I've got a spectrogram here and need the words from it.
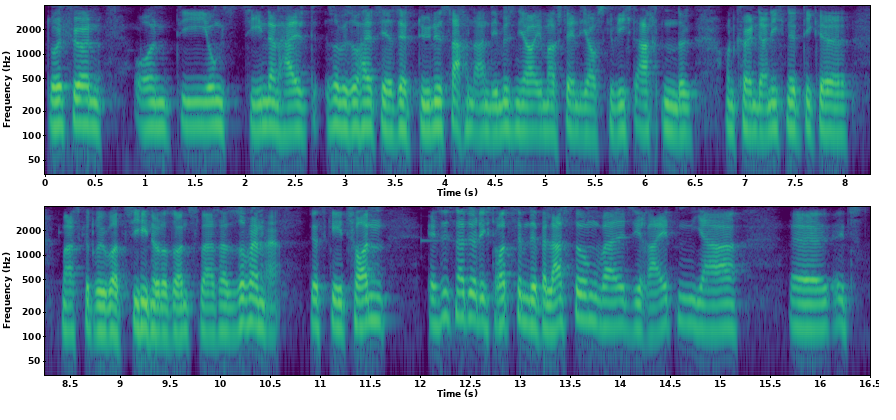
durchführen. Und die Jungs ziehen dann halt sowieso halt sehr, sehr dünne Sachen an. Die müssen ja auch immer ständig aufs Gewicht achten und können da nicht eine dicke Maske drüber ziehen oder sonst was. Also insofern, ja. das geht schon. Es ist natürlich trotzdem eine Belastung, weil sie reiten ja äh, jetzt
